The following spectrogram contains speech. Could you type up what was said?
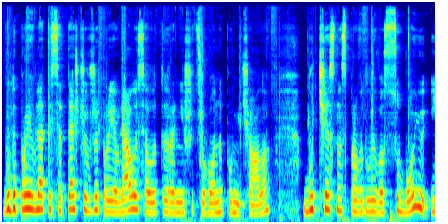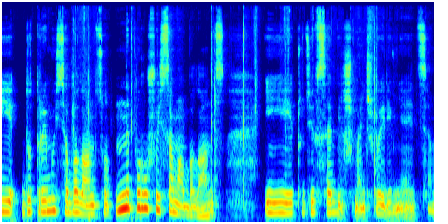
буде проявлятися те, що вже проявлялося, але ти раніше цього не помічала. Будь чесна, справедлива з собою і дотримуйся балансу. Не порушуй сама баланс. І тоді все більш-менш вирівняється.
